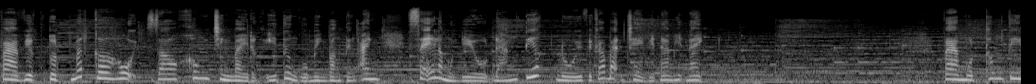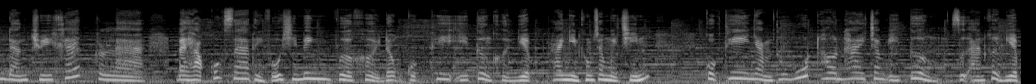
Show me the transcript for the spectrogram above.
Và việc tuột mất cơ hội do không trình bày được ý tưởng của mình bằng tiếng Anh sẽ là một điều đáng tiếc đối với các bạn trẻ Việt Nam hiện nay. Và một thông tin đáng chú ý khác là Đại học Quốc gia Thành phố Hồ Chí Minh vừa khởi động cuộc thi ý tưởng khởi nghiệp 2019. Cuộc thi nhằm thu hút hơn 200 ý tưởng, dự án khởi nghiệp,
